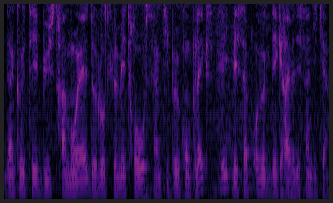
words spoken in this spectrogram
d'un côté bus, tramway, de l'autre le métro? C'est un petit peu complexe, mais ça provoque des grèves des syndicats.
